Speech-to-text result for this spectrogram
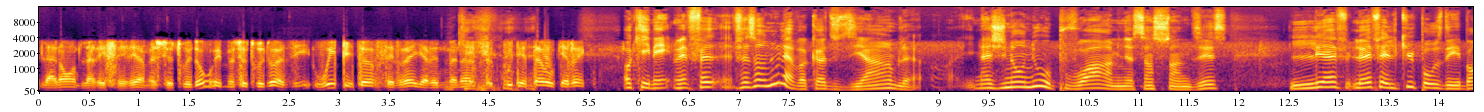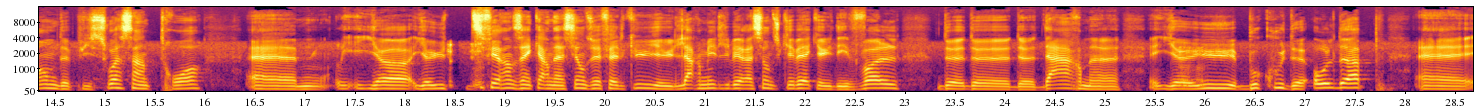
Lalonde l'a référé à M. Trudeau et M. Trudeau a dit Oui, Peter, c'est vrai, il y avait une menace de coup d'État au Québec. OK, mais, faisons-nous l'avocat du diable. Imaginons-nous au pouvoir en 1970. le FLQ pose des bombes depuis 63 euh, il, y a, il, y a, eu différentes incarnations du FLQ. Il y a eu l'Armée de libération du Québec. Il y a eu des vols d'armes. De, de, il y a eu beaucoup de hold-up. Euh,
